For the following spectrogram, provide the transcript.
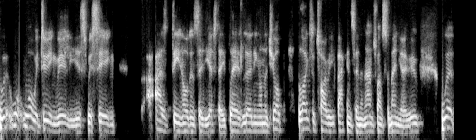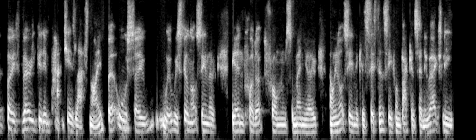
what we're doing really is we're seeing as Dean Holden said yesterday, players learning on the job. The likes of Tyreeq Bakinson and Antoine Semenyo, who were both very good in patches last night, but also we're, still not seeing the, the end product from Semenyo, and we're not seeing the consistency from Bakinson, who actually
